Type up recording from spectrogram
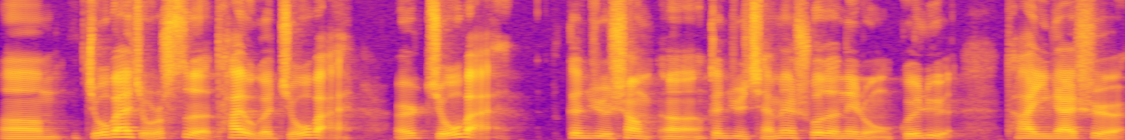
嗯，九百九十四，它有个九百，而九百根据上呃根据前面说的那种规律，它应该是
